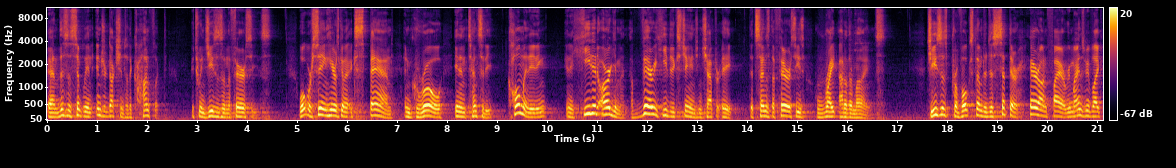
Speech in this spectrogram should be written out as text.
And this is simply an introduction to the conflict between Jesus and the Pharisees. What we're seeing here is going to expand and grow in intensity, culminating in a heated argument, a very heated exchange in chapter 8 that sends the Pharisees right out of their minds. Jesus provokes them to just set their hair on fire. Reminds me of like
